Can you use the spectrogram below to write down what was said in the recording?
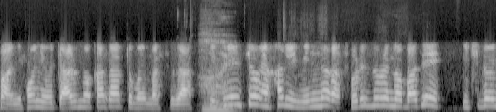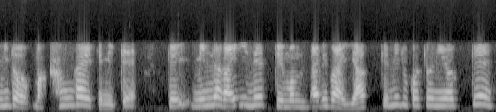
まあ、日本においてあるのかなと思いますが、はいいずれにせよやはりみんながそれぞれの場で一度、二度、まあ、考えてみてで、みんながいいねっていうものであれば、やってみることによって、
